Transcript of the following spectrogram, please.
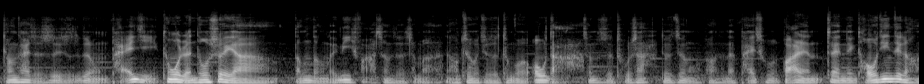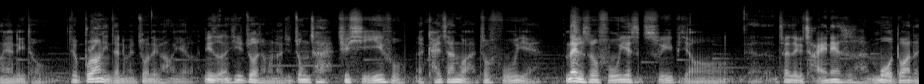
刚开始是这种排挤，通过人头税呀等等的立法，甚至什么，然后最后就是通过殴打，甚至是屠杀，就是这种方式来排除华人在那个淘金这个行业里头，就不让你在里面做这个行业了，你只能去做什么呢？去种菜、去洗衣服、开餐馆、做服务业。那个时候服务业是属于比较，呃，在这个产业链是很末端的。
